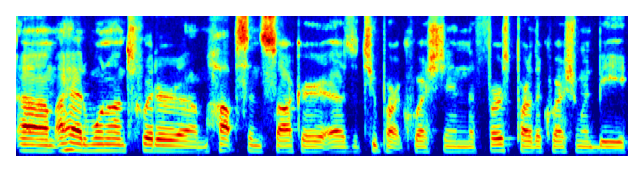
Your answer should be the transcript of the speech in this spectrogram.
um, I had one on Twitter, um, Hobson Soccer, as a two part question. The first part of the question would be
